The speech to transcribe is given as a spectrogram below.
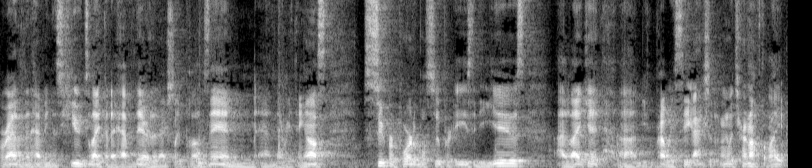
rather than having this huge light that I have there that actually plugs in and, and everything else. Super portable, super easy to use. I like it. Um, you can probably see, actually, I'm gonna turn off the light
